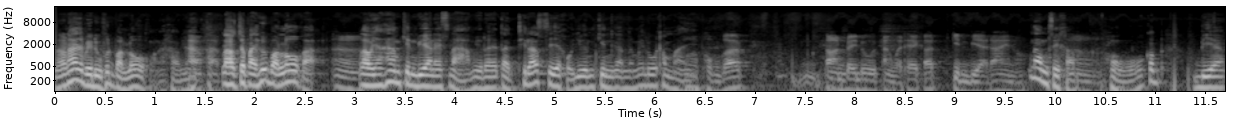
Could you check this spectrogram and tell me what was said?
เราน่าจะไปดูฟุตบอลโลกนะครับครับครับเราจะไปฟุตบอลโลกอะเออเรายังห้ามกินเบียร์ในสนามอยู่เลย แต่ที่รัสเซียเขายืนกินกันนะไม่รู้ทำไม ผมก็ตอนไปดูต่างประเทศก็กินเบียร์ได้เนาะนั่นสิครับอืมโหก็เบียร์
